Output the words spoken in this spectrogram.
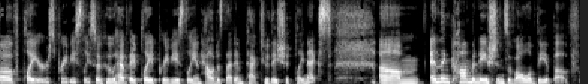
of players previously. So who have they played previously and how does that impact who they should play next? Um, and then combinations of all of the above.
